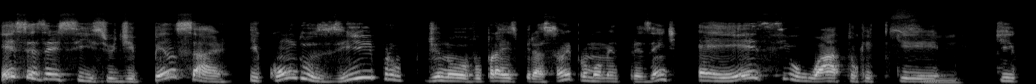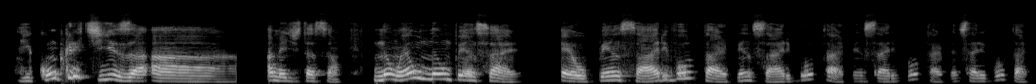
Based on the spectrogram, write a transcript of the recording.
Esse exercício de pensar e conduzir pro, de novo para a respiração e para o momento presente é esse o ato que, que, que, que concretiza a, a meditação. Não é o não pensar, é o pensar e voltar, pensar e voltar, pensar e voltar, pensar e voltar.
